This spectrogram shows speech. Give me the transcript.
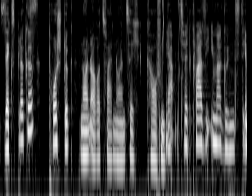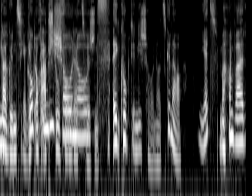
sechs Blöcke pro Stück 9,92 Euro kaufen. Ja, es wird quasi immer günstiger. Immer günstiger, gibt auch Abstufungen dazwischen. Äh, guckt in die Shownotes, genau. Und jetzt machen wir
